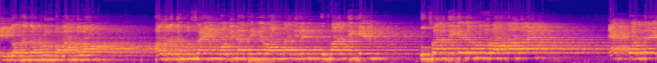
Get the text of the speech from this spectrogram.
এই কথা যখন বলা হলো হজরত হুসাইন মদিনা থেকে রওনা দিলেন কুফার দিকে। কুফার দিকে যখন রওনা হলেন, এক পর্যায়ে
